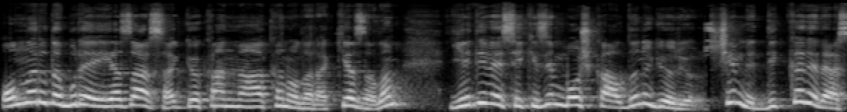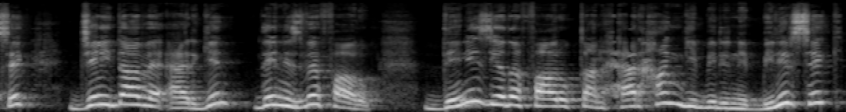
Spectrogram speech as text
Onları da buraya yazarsak Gökhan ve Hakan olarak yazalım. 7 ve 8'in boş kaldığını görüyoruz. Şimdi dikkat edersek Ceyda ve Ergin, Deniz ve Faruk. Deniz ya da Faruk'tan herhangi birini bilirsek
